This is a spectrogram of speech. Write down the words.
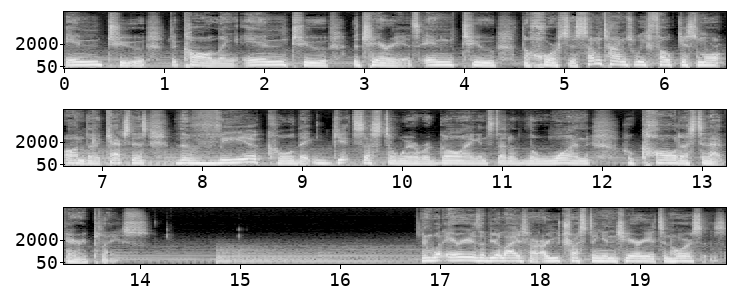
into the calling, into the chariots, into the horses. Sometimes we focus more on the, catch this, the vehicle that gets us to where we're going instead of the one who called us to that very place. In what areas of your life are, are you trusting in chariots and horses?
